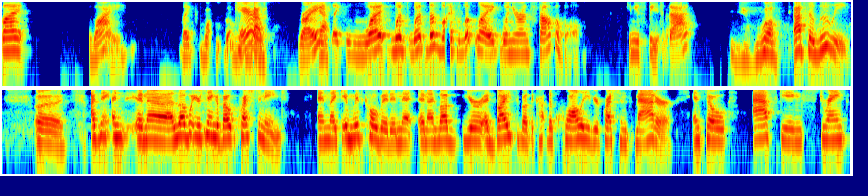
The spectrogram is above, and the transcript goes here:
but why? Like, who cares? Yeah. Right? Yeah. Like, what what what does life look like when you're unstoppable? Can you speak yeah. to that? Well, absolutely. Uh, I think, and and uh, I love what you're saying about questioning and like and with covid and that and i love your advice about the, the quality of your questions matter and so asking strength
